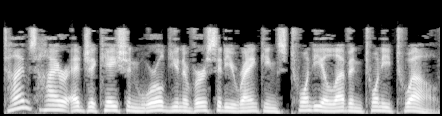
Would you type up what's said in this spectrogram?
Times Higher Education World University Rankings 2011-2012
